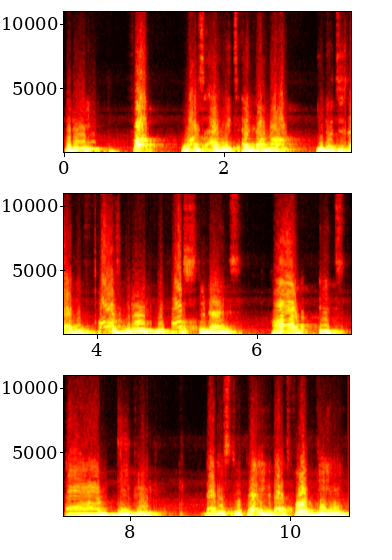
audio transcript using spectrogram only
three, four. Once I hit enter now, you notice that the first grade, the first student had its um. That is to tell you that for D,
